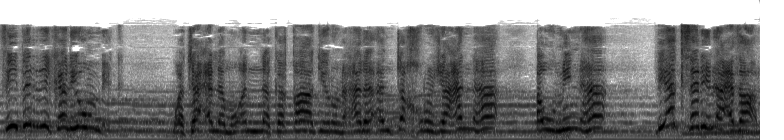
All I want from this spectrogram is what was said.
في برك لأمك. وتعلم أنك قادر على أن تخرج عنها أو منها بأكثر الأعذار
